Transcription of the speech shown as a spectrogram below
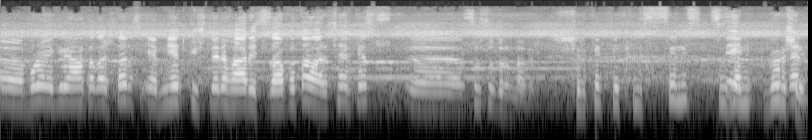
e, buraya giren arkadaşlar emniyet güçleri hariç, zabıta hariç herkes e, suçlu durumdadır. Şirket yetkilisiniz sizle Değilim. görüşeyim.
